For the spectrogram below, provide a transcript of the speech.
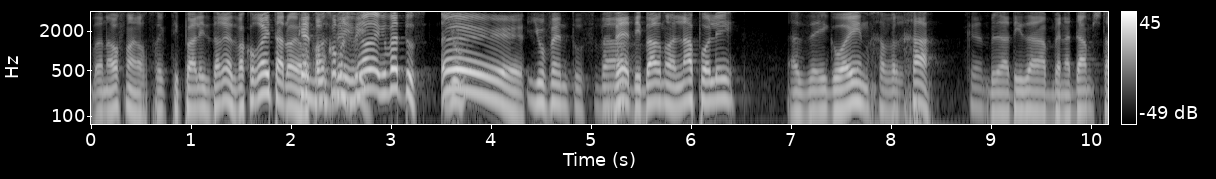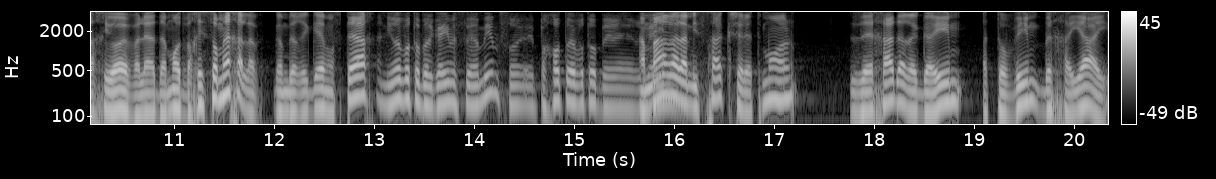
בנה הופמן, אנחנו צריכים טיפה להזדרז, מה קורה איתנו היום? כן, במקום השביעי. יובנטוס. יו- אה! יובנטוס. ודיברנו על נפולי, אז היגואין, חברך, כן. לדעתי זה הבן אדם שאתה הכי אוהב, עלי אדמות, והכי סומך עליו, גם ברגעי מפתח. אני אוהב אותו ברגעים מסוימים, סו- פחות אוהב אותו ברגעים... אמר על המשחק של אתמול, זה אחד הרגעים הטובים בחיי.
